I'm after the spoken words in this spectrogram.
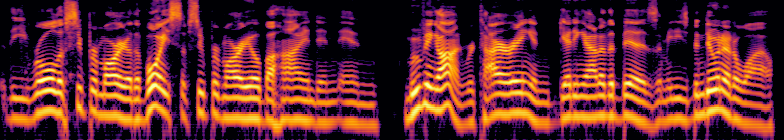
the role of Super Mario, the voice of Super Mario behind, and and moving on, retiring and getting out of the biz. I mean, he's been doing it a while.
